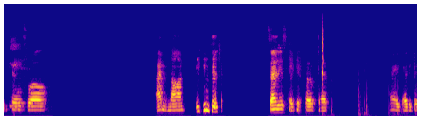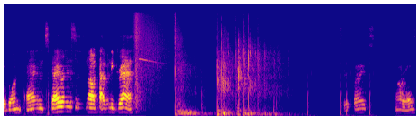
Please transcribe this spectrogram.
Because, well, I'm not. so I just make a hope that I got a good one. And Skyrise does not have any grass. Surprise. Alright.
